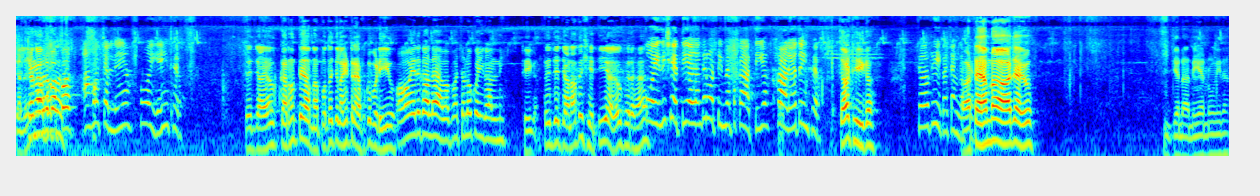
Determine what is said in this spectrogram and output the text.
ਚੱਲੇ ਚੰਗਾ ਫਿਰ ਪਾਪਾ। ਆਹੋ ਚੱਲੇ ਆ ਹੋਈ ਅਸੀਂ ਫਿਰ। ਤੇ ਜਾਇਓ ਕਰਨ ਧਿਆਨ ਨਾਲ ਪੁੱਤ ਚਲਾਈ ਟ੍ਰੈਫਿਕ ਬੜੀ ਓ। ਆਹ ਇਹ ਤਾਂ ਗੱਲ ਹੈ ਪਾਪਾ ਚਲੋ ਕੋਈ ਗੱਲ ਨਹੀਂ। ਠੀਕ ਆ ਤੇ ਜੇ ਜਾਣਾ ਤੇ ਛੇਤੀ ਆਇਓ ਫਿਰ ਹੈ? ਕੋਈ ਨਹੀਂ ਛੇਤੀ ਆ ਜਾਾਂਗੇ ਰੋਟੀ ਮੈਂ ਪਕਾਤੀ ਆ ਖਾ ਲਿਓ ਤੁਸੀਂ ਫਿਰ। ਚਲ ਠੀਕ ਆ। ਚਲੋ ਠੀਕ ਆ ਚੰਗਾ ਆ ਫਿਰ। ਟਾਈਮ ਨਾਲ ਆ ਜਾਇਓ। ਜਨਾਨੀਆਂ ਨੂੰ ਵੀ ਨਾ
